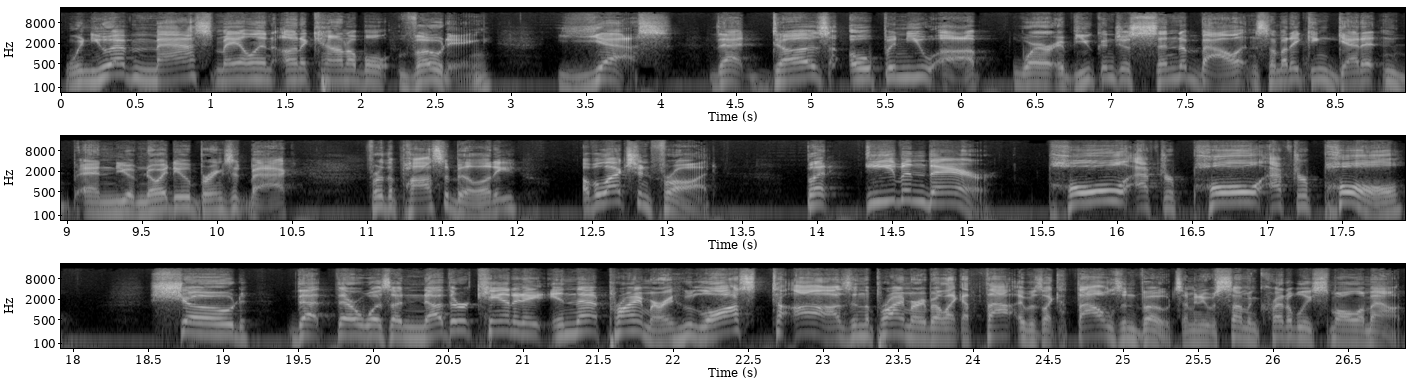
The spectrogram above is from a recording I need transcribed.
When you have mass mail in unaccountable voting, yes, that does open you up where if you can just send a ballot and somebody can get it and, and you have no idea who brings it back for the possibility of election fraud. But even there, poll after poll after poll showed that there was another candidate in that primary who lost to Oz in the primary by like a thousand. It was like a thousand votes. I mean, it was some incredibly small amount.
